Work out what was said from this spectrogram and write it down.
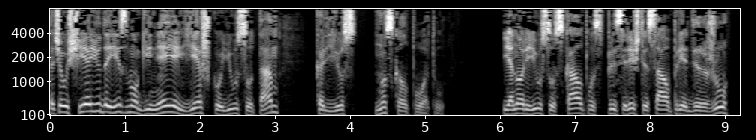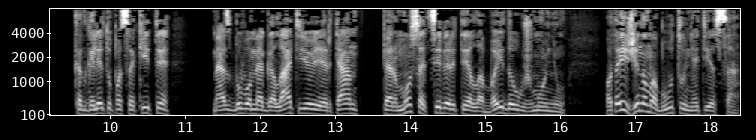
tačiau šie judaizmo gynėjai ieško jūsų tam, kad jūs nuskalpuotų. Jie nori jūsų skalpus prisirišti savo prie diržų, kad galėtų pasakyti, mes buvome Galatijoje ir ten per mus atsivertė labai daug žmonių, o tai žinoma būtų netiesa.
